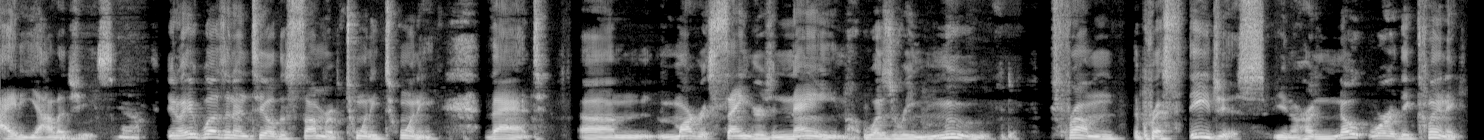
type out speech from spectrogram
ideologies, yeah. you know, it wasn't until the summer of 2020 that um, Margaret Sanger's name was removed from the prestigious, you know, her noteworthy clinic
